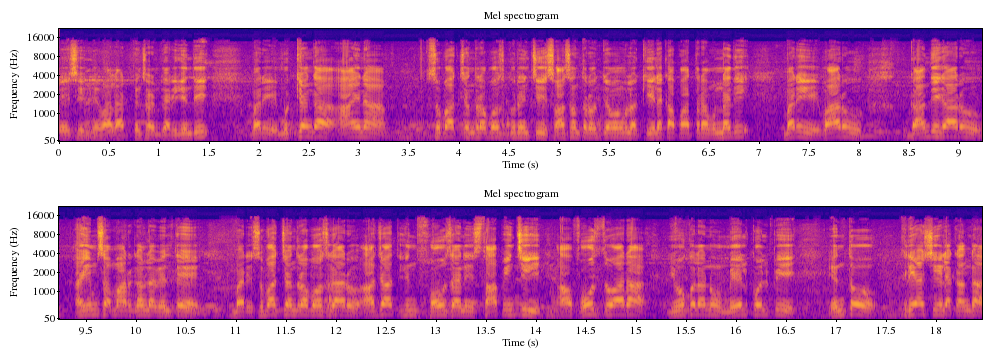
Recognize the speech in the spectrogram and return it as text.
వేసి నివాళులు అర్పించడం జరిగింది. మరి ముఖ్యంగా ఆయన సుభాష్ చంద్రబోస్ గురించి స్వాతంత్ర ఉద్యమంలో కీలక పాత్ర ఉన్నది. మరి వారు గాంధీ గారు అహింస మార్గంలో వెళ్తే మరి సుభాష్ చంద్రబోస్ గారు ఆజాద్ హింద్ ఫౌజ్ అని స్థాపించి ఆ ఫౌజ్ ద్వారా యువకులను మేల్కొల్పి ఎంతో క్రియాశీలకంగా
